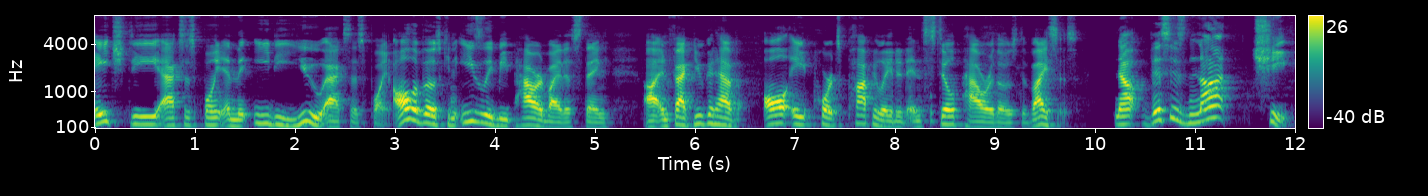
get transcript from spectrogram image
HD access point and the EDU access point. All of those can easily be powered by this thing. Uh, in fact, you could have all eight ports populated and still power those devices. Now, this is not cheap.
